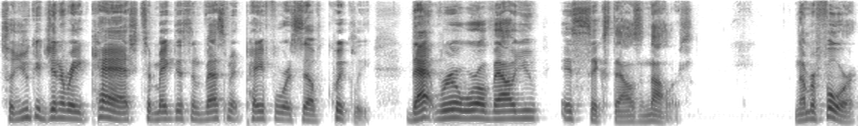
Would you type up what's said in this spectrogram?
so you could generate cash to make this investment pay for itself quickly. That real world value is $6,000. Number 4,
